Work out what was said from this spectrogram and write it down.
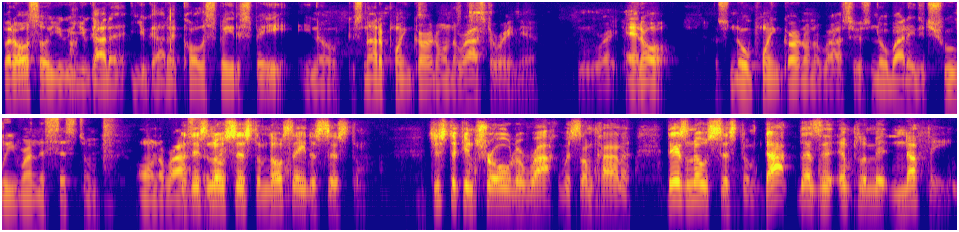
But also you you gotta you gotta call a spade a spade. You know, there's not a point guard on the roster right now Right. at all. There's no point guard on the roster. There's nobody to truly run the system on the 'Cause roster. There's no system. Don't say the system. Just to control the rock with some kind of. There's no system. Doc doesn't implement nothing.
